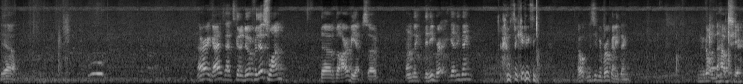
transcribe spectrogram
Yeah. All right, guys, that's gonna do it for this one, the the Harvey episode. I don't think did he bre- get anything? I don't think anything. Oh, let me see if he broke anything. Let me go in the house here.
